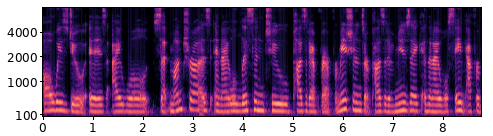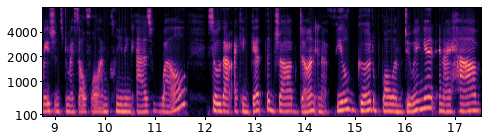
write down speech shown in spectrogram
always do is I will set mantras and I will listen to positive affirmations or positive music, and then I will say affirmations to myself while I'm cleaning as well so that I can get the job done and I feel good while I'm doing it and I have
